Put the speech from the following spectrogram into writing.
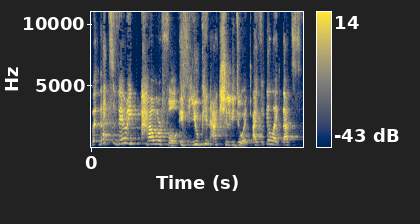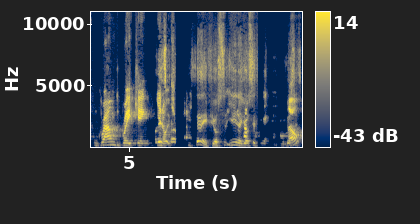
but that's very powerful if you can actually do it. I feel like that's groundbreaking. But you know, if you say if you're you know you're sitting, you're no? sitting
